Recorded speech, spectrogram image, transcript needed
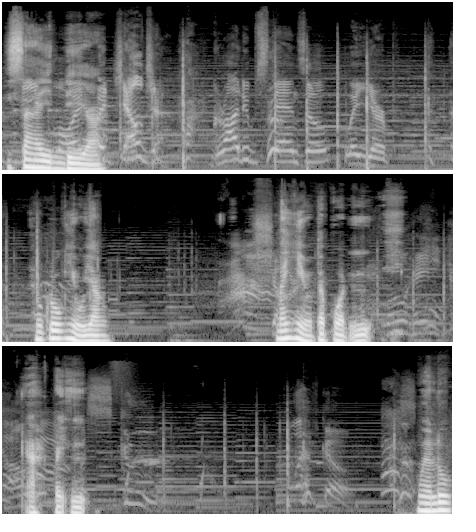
พิซซ่าอินเดีย ลูกๆหิวยัง ไม่หิวแต่ปวดอึ อะ ไปอึ เมื่อลูก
